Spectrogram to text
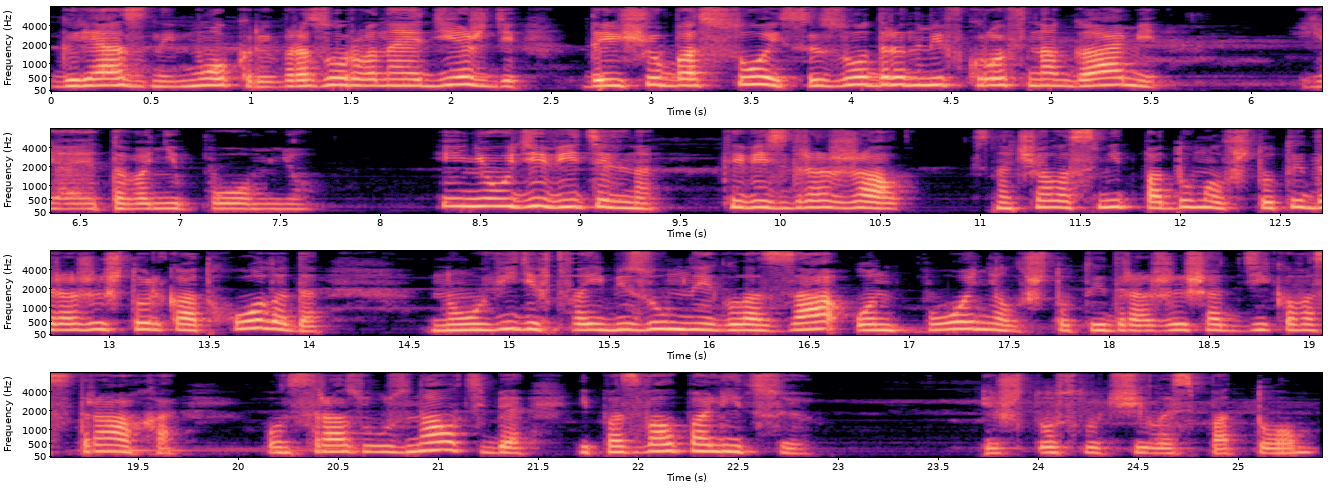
Грязный, мокрый, в разорванной одежде, да еще босой, с изодранными в кровь ногами. Я этого не помню. И неудивительно, ты весь дрожал. Сначала Смит подумал, что ты дрожишь только от холода, но, увидев твои безумные глаза, он понял, что ты дрожишь от дикого страха. Он сразу узнал тебя и позвал полицию. И что случилось потом?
